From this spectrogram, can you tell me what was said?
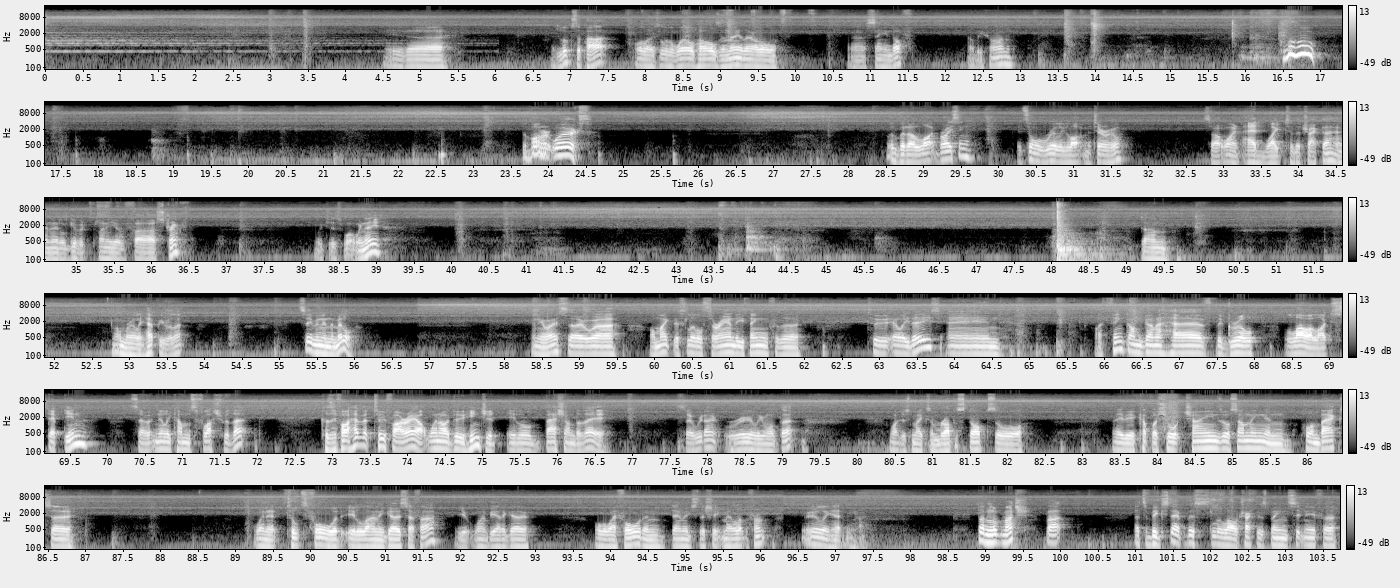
It, uh, it looks apart. All those little weld holes in there, they'll all uh, sand off. They'll be fine. Woohoo! The bonnet works. A little bit of light bracing. It's all really light material, so it won't add weight to the tractor and it'll give it plenty of uh, strength, which is what we need. Done. I'm really happy with that. It's even in the middle. Anyway, so uh, I'll make this little surroundy thing for the two LEDs and I think I'm to have the grill lower, like stepped in, so it nearly comes flush with that. Because if I have it too far out, when I do hinge it, it'll bash under there. So we don't really want that. Might just make some rubber stops or maybe a couple of short chains or something and pull them back so when it tilts forward it'll only go so far. You won't be able to go all the way forward and damage the sheet metal at the front. Really happy. Doesn't look much but that's a big step. This little old tractor's been sitting here for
